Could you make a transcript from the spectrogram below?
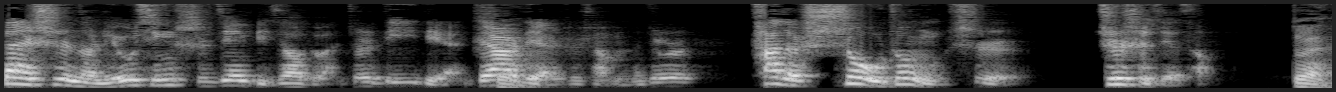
但是呢，流行时间比较短，这是第一点。第二点是什么呢？就是它的受众是知识阶层，对，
